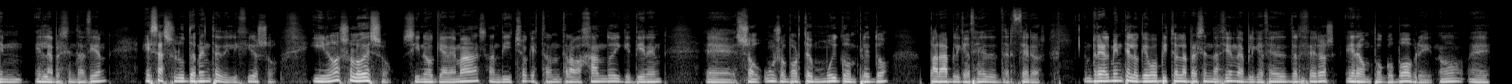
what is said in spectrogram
en, la presentación es absolutamente delicioso. Y no solo eso, sino que además han dicho que están trabajando y que tienen eh, un soporte muy completo para aplicaciones de terceros. Realmente lo que hemos visto en la presentación de aplicaciones de terceros era un poco pobre, ¿no? Eh,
